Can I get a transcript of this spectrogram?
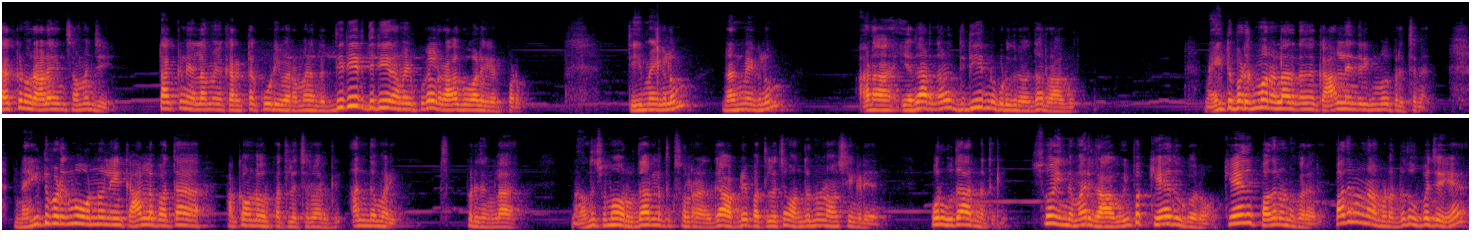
டக்குன்னு ஒரு அலையன்ஸ் அமைஞ்சு டக்குன்னு எல்லாமே கரெக்டாக கூடி வர மாதிரி அந்த திடீர் திடீர் அமைப்புகள் ராகுவால் ஏற்படும். தீமைகளும் நன்மைகளும் ஆனால் எதாக இருந்தாலும் திடீர்னு கொடுக்குறது தான் ராகு. நைட்டு படுக்கும்போது நல்லா இருந்தாங்க காலைல எந்திரிக்கும் போது பிரச்சனை. நைட்டு படுக்கும்போது ஒன்றும் இல்லைங்க. காலைல பார்த்தா அக்கௌண்ட்டில் ஒரு பத்து லட்ச ரூபா இருக்குது அந்த மாதிரி. புரியுதுங்களா? நான் வந்து சும்மா ஒரு உதாரணத்துக்கு சொல்கிறேன் அதுக்காக அப்படியே பத்து லட்சம் வந்துடணும்னு அவசியம் கிடையாது. ஒரு உதாரணத்துக்கு. ஸோ இந்த மாதிரி ராகு இப்போ கேதுக்கு வரும். கேது பதினொன்றுக்கு வராரு. பதினொன்றாம் இடம்ன்றது உபஜய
